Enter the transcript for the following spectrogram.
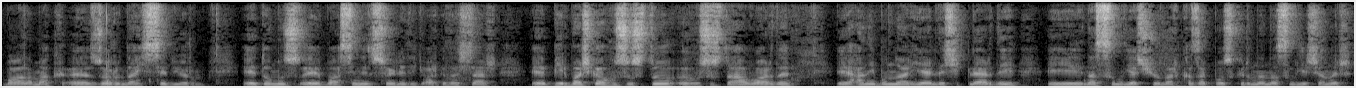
bağlamak e, zorunda hissediyorum. E, domuz e, bahsini söyledik arkadaşlar. Bir başka husustu, husus daha vardı. Hani bunlar yerleşiklerdi. Nasıl yaşıyorlar? Kazak Bozkırı'nda nasıl yaşanır?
